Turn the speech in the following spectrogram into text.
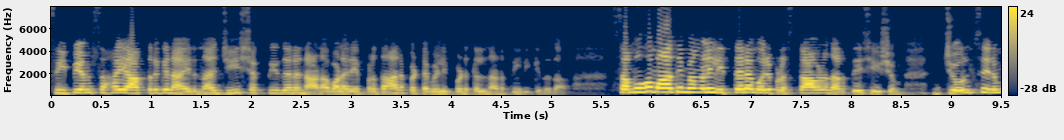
സി പി എം സഹയാത്രികനായിരുന്ന ജി ശക്തിധരനാണ് വളരെ പ്രധാനപ്പെട്ട വെളിപ്പെടുത്തൽ നടത്തിയിരിക്കുന്നത്. സമൂഹ മാധ്യമങ്ങളിൽ ഇത്തരം ഒരു പ്രസ്താവന നടത്തിയ ശേഷം ജോൽസിനും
